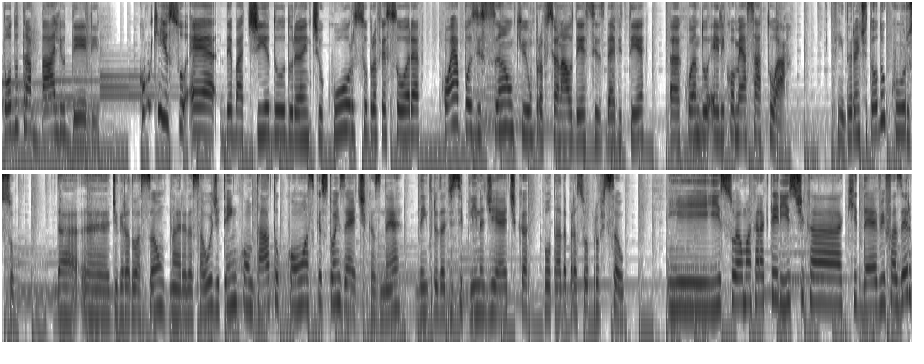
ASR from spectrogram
todo o trabalho dele. Como que isso é debatido durante o curso, professora? Qual é a posição que um profissional desses deve ter uh, quando ele começa a atuar? Sim, durante todo o curso da, uh, de graduação na área da saúde tem contato com as questões éticas, né? Dentro da disciplina de ética voltada para a sua profissão. E isso é uma característica que deve fazer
